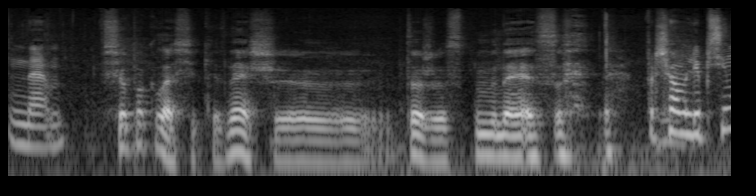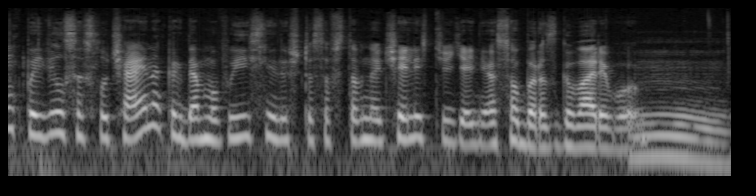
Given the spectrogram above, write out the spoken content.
Да все по классике, знаешь, э, тоже вспоминается. Причем липсинг появился случайно, когда мы выяснили, что со вставной челюстью я не особо разговариваю. Mm.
